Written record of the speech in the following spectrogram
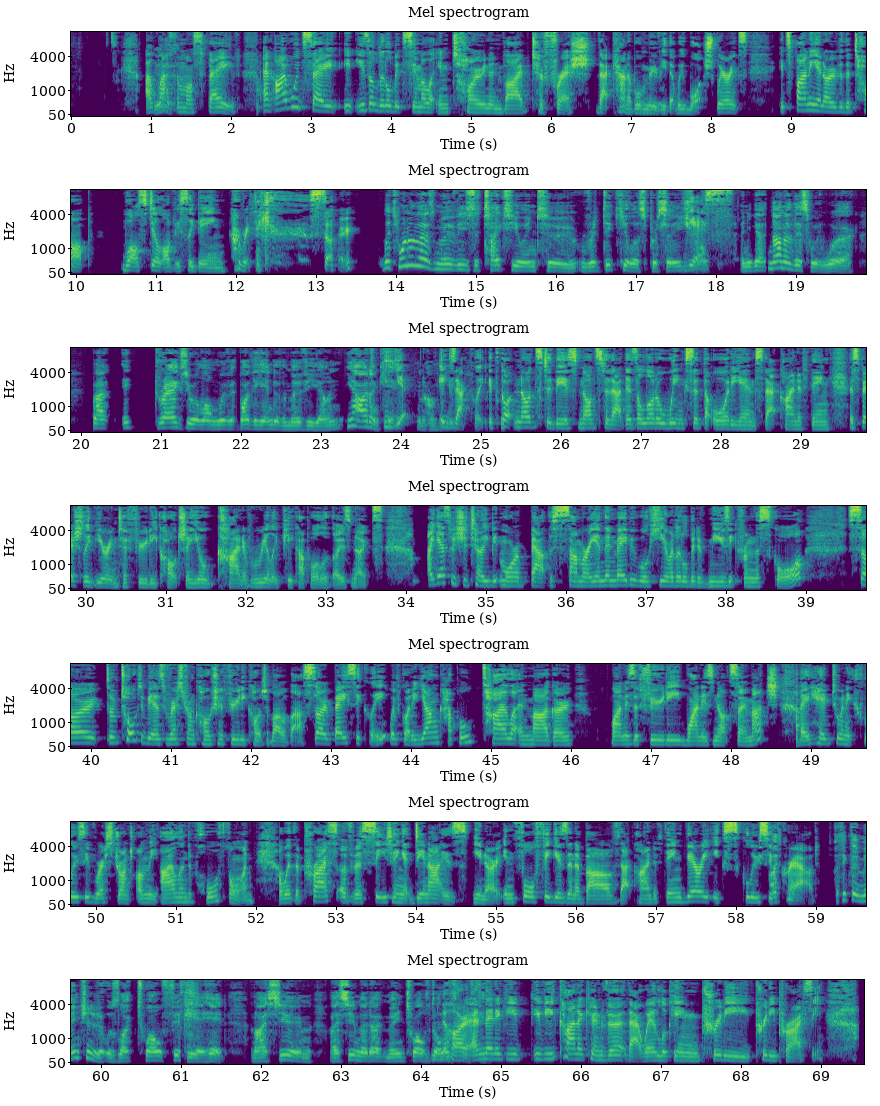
A Yeah. Lathamos fave. And I would say it is a little bit similar in tone and vibe to Fresh, that cannibal Mm. movie that we watched, where it's it's funny and over the top while still obviously being horrific. so It's one of those movies that takes you into ridiculous procedural. yes. And you go, none of this would work. But it drags you along with it by the end of the movie going, yeah, I don't care. Yeah, You know, Exactly. It's got nods to this, nods to that. There's a lot of winks at the audience, that kind of thing. Especially if you're into foodie culture, you'll kind of really pick up all of those notes. I guess we should tell you a bit more about the summary and then maybe we'll hear a little bit of music from the score. So, so we've talked a bit as restaurant culture, foodie culture, blah, blah, blah. So basically, we've got a young couple, Tyler and Margot. One is a foodie, one is not so much. They head to an exclusive restaurant on the island of Hawthorn, where the price of a seating at dinner is, you know, in four figures and above, that kind of thing. Very exclusive I crowd. I think they mentioned it. It was like twelve fifty a head, and I assume I assume they don't mean twelve dollars. No, and then if you if you kind of convert that, we're looking pretty pretty pricey.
